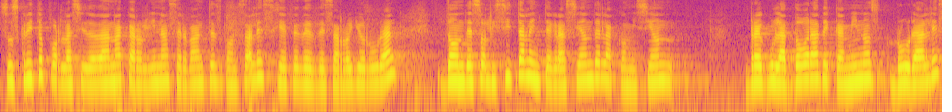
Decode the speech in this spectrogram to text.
suscrito por la ciudadana Carolina Cervantes González, jefe de Desarrollo Rural, donde solicita la integración de la Comisión Reguladora de Caminos Rurales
